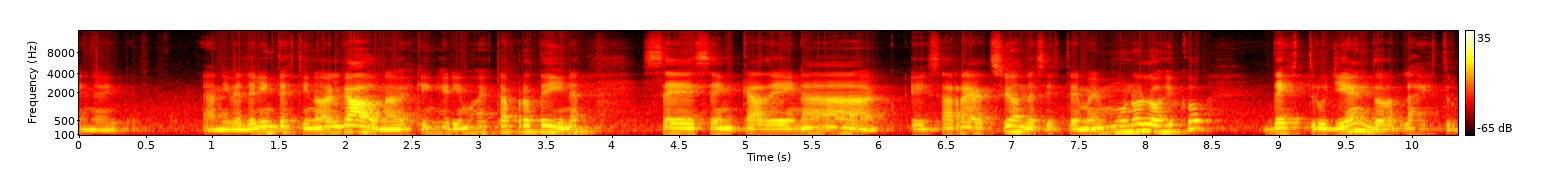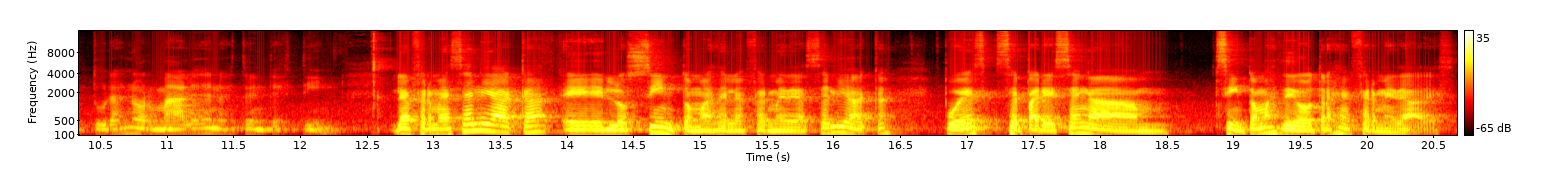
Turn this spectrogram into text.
eh, a nivel del intestino delgado, una vez que ingerimos esta proteína, se desencadena esa reacción del sistema inmunológico destruyendo las estructuras normales de nuestro intestino. La enfermedad celíaca, eh, los síntomas de la enfermedad celíaca pues se parecen a mm, síntomas de otras enfermedades.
